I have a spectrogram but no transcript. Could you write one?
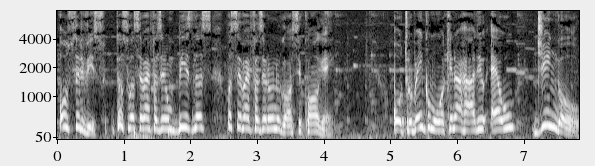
ou serviço. Então, se você vai fazer um business, você vai fazer um negócio com alguém. Outro bem comum aqui na rádio é o jingle.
